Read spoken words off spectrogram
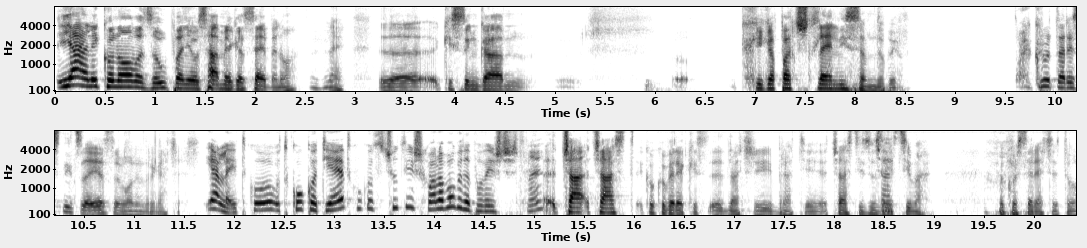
Ja, neko novo zaupanje v samega sebe, no? uh -huh. uh, ki sem ga, ki ga pač tle nisem dobil. To je kruta resnica, jaz se moram drugače. Ja, lej, tako, tako kot je, tako kot čutiš, hvala Bogu, da poveš. Ča, čast, kako bi rekli, znači, bratje, čast izuzecima. Kako se reče to?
